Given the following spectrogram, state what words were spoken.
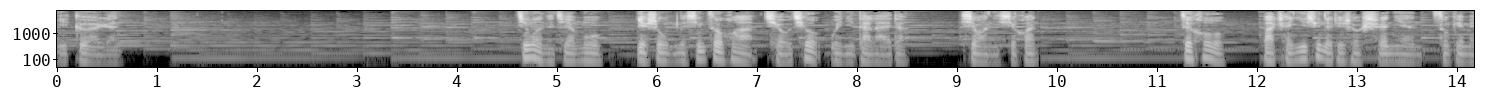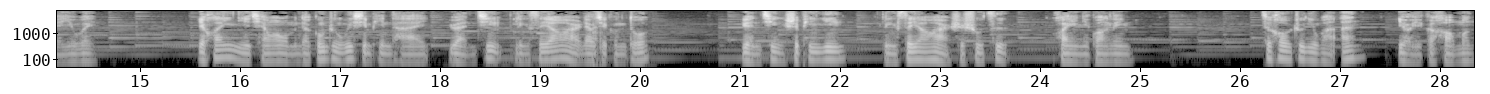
一个人。今晚的节目也是我们的新策划球球为你带来的，希望你喜欢。最后，把陈奕迅的这首《十年》送给每一位。也欢迎你前往我们的公众微信平台“远近零四幺二”了解更多。远近是拼音，零四幺二是数字，欢迎你光临。最后祝你晚安，有一个好梦。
